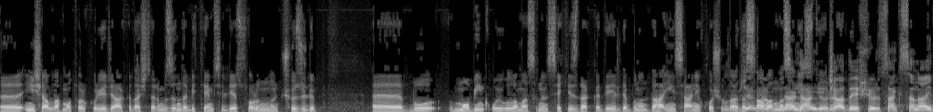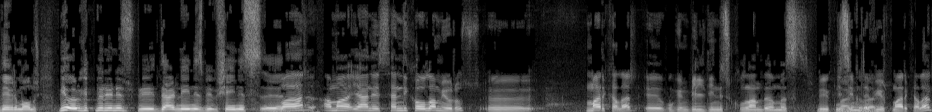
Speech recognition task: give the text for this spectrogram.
E, İnşallah motor kuryeci arkadaşlarımızın da bir temsiliyet sorununun çözülüp e, bu mobbing uygulamasının 8 dakika değil de bunun daha insani koşullarda Hocam sağlanmasını Nerede hangi istiyoruz. çağda yaşıyoruz? Sanki sanayi devrimi olmuş. Bir örgütlülüğünüz, bir derneğiniz, bir şeyiniz e, Var ama yani sendika olamıyoruz. Ee, markalar, e, bugün bildiğiniz, kullandığımız Büyük bizim markalar. de büyük markalar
